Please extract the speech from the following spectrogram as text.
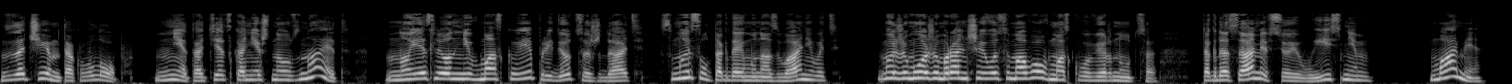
«Зачем так в лоб? Нет, отец, конечно, узнает, но если он не в Москве, придется ждать. Смысл тогда ему названивать? Мы же можем раньше его самого в Москву вернуться. Тогда сами все и выясним. Маме?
